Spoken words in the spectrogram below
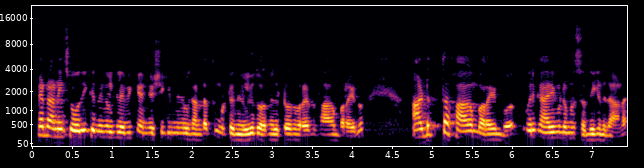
എന്നിട്ടാണ് ഈ ചോദിക്കും നിങ്ങൾക്ക് ലഭിക്കും അന്വേഷിക്കും നിങ്ങൾ കണ്ടെത്തും മുട്ടും നിങ്ങൾക്ക് തുറന്നു കിട്ടുമെന്ന് പറയുന്ന ഭാഗം പറയുന്നു. അടുത്ത ഭാഗം പറയുമ്പോൾ ഒരു കാര്യം കൂടി നമ്മൾ ശ്രദ്ധിക്കേണ്ടതാണ്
